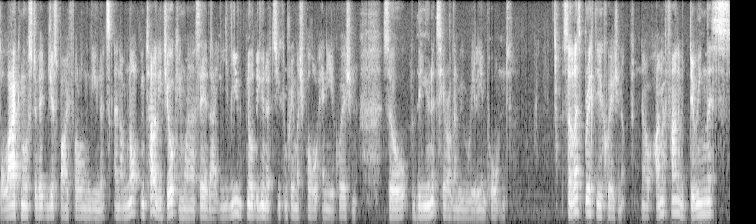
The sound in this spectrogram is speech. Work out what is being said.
blag most of it just by following the units. And I'm not entirely joking when I say that. If you know the units, you can pretty much follow any equation. So the units here are going to be really important. So let's break the equation up. Now, I'm a fan of doing this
